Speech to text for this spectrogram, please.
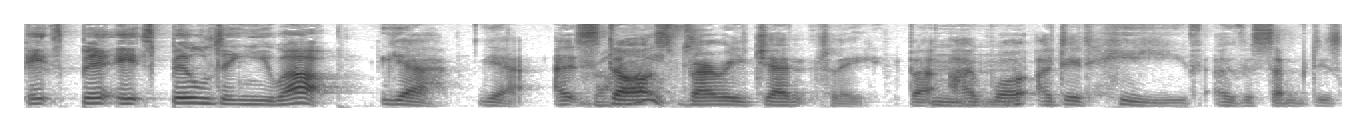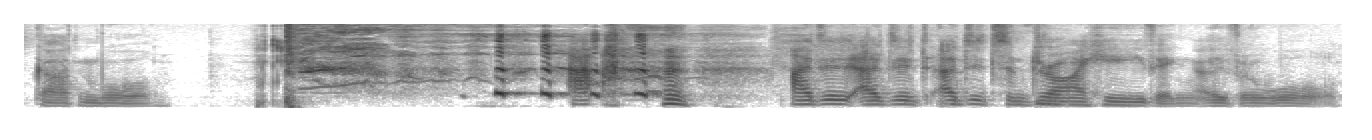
it's it's building you up. Yeah, yeah. It starts Right. Mm. very gently, but I wa- I did heave over somebody's garden wall. I, I did I did I did some dry heaving over a wall.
